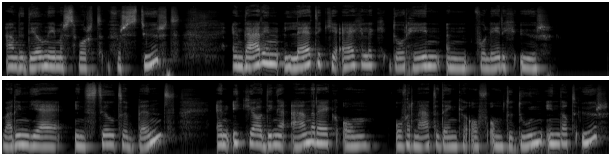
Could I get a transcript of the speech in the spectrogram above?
aan de deelnemers wordt verstuurd. En daarin leid ik je eigenlijk doorheen een volledig uur, waarin jij in stilte bent en ik jou dingen aanreik om over na te denken of om te doen in dat uur.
